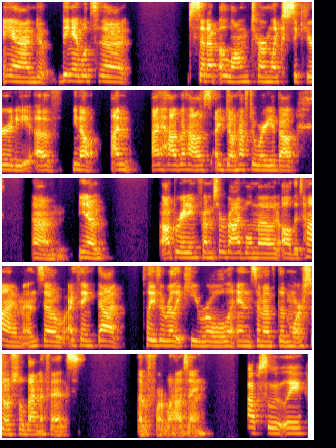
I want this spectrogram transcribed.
and being able to set up a long-term like security of you know i'm i have a house. I don't have to worry about um you know operating from survival mode all the time. And so i think that plays a really key role in some of the more social benefits of affordable housing Absolutely.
